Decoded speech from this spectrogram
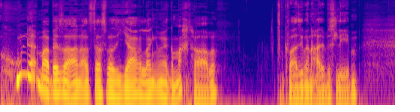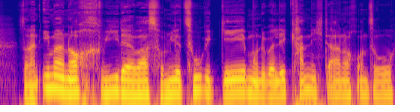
hundertmal besser an als das, was ich jahrelang immer gemacht habe. Quasi mein halbes Leben. Sondern immer noch wieder was von mir zugegeben und überlegt, kann ich da noch und so.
